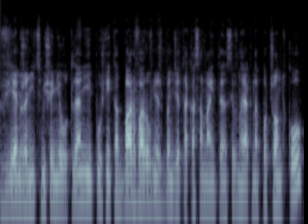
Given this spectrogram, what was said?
Wiem, że nic mi się nie utleni i później ta barwa również będzie taka sama intensywna jak na początku.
